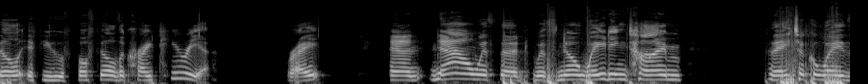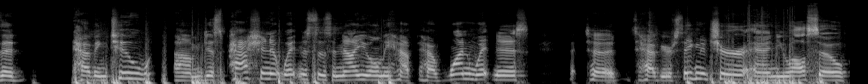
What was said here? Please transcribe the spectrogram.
fill if you fulfill the criteria, right? And now with the with no waiting time, they took away the having two um, dispassionate witnesses, and now you only have to have one witness to, to have your signature, and you also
